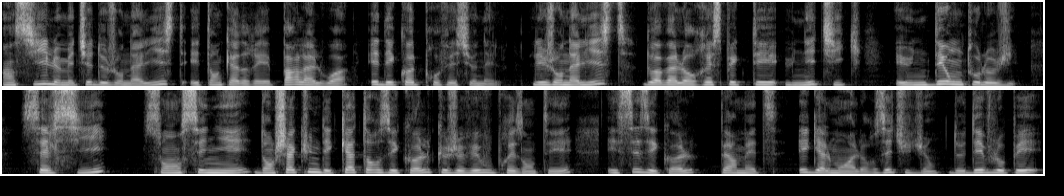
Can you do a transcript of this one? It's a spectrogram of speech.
Ainsi, le métier de journaliste est encadré par la loi et des codes professionnels. Les journalistes doivent alors respecter une éthique et une déontologie. Celle-ci sont enseignés dans chacune des 14 écoles que je vais vous présenter, et ces écoles permettent également à leurs étudiants de développer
